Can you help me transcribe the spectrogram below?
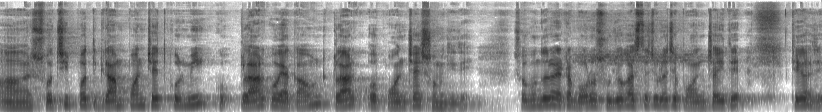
আর সচিব পদ গ্রাম পঞ্চায়েত কর্মী ক্লার্ক ও অ্যাকাউন্ট ক্লার্ক ও পঞ্চায়েত সমিতিতে। সো বন্ধুরা, একটা বড় সুযোগ আসতে চলেছে পঞ্চায়েতে, ঠিক আছে?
